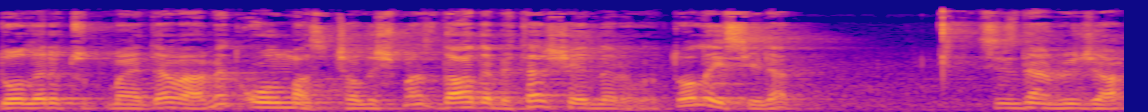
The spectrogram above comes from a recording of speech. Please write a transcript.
doları tutmaya devam et olmaz çalışmaz daha da beter şeyler olur. Dolayısıyla sizden ricam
